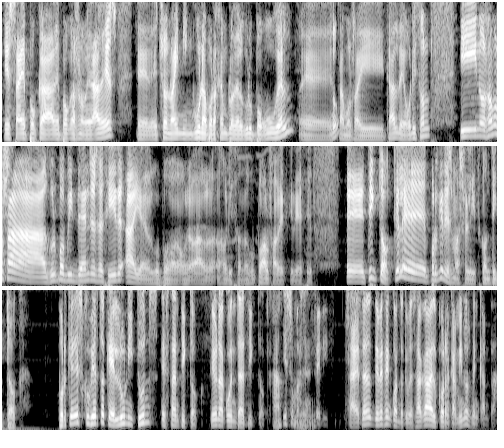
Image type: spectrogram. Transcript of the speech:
esa época de pocas novedades. Eh, de hecho, no hay ninguna, por ejemplo, del grupo Google. Eh, ¿No? Estamos ahí tal, de Horizon. Y nos vamos al grupo BitDance, es decir, ay, el grupo Horizon, el grupo Alphabet, quería decir. Eh, TikTok, ¿qué le, ¿por qué eres más feliz con TikTok? Porque he descubierto que Looney Tunes está en TikTok. Tiene una cuenta de TikTok. Ah, y eso me hace feliz. O sea, de de vez en cuando que me salga el correcaminos me encanta.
